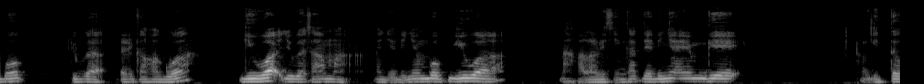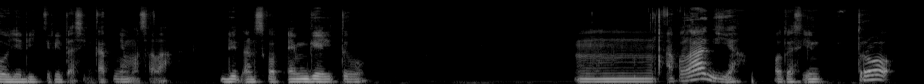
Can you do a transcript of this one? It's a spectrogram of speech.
Bob juga dari kakak gue Giwa juga sama. Nah jadinya Bob Giwa. Nah kalau disingkat jadinya MG gitu jadi cerita singkatnya masalah Dit Scott MG itu. Hmm, apalagi ya? Podcast intro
